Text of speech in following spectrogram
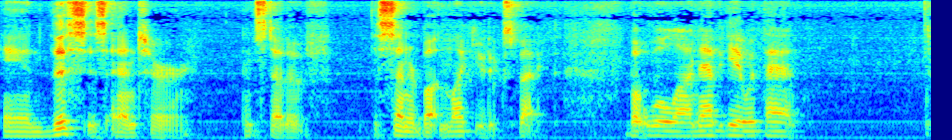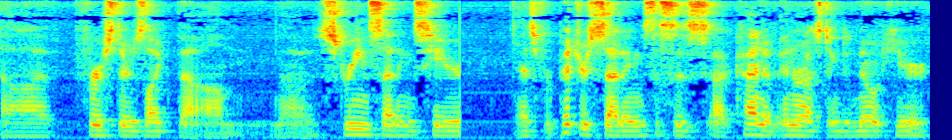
and this is enter instead of the center button like you'd expect but we'll uh, navigate with that. Uh, first, there's like the um, uh, screen settings here. As for picture settings, this is uh, kind of interesting to note here.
